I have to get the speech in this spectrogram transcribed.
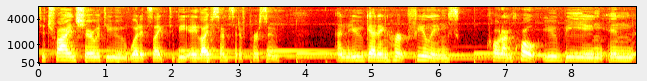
to try and share with you what it's like to be a life sensitive person and you getting hurt feelings, quote unquote, you being in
